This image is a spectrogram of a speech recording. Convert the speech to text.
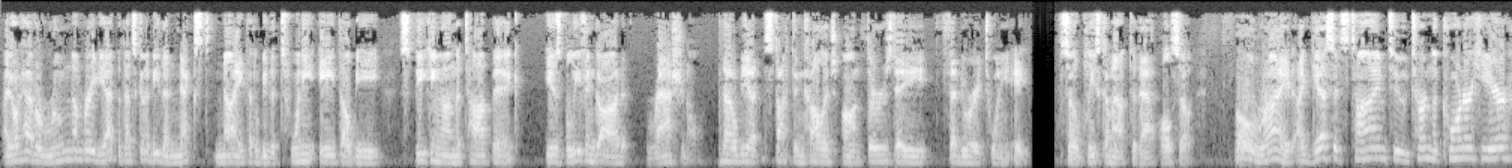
I don't have a room number yet, but that's going to be the next night. That'll be the 28th. I'll be speaking on the topic Is Belief in God Rational? That'll be at Stockton College on Thursday, February 28th. So please come out to that also. All right, I guess it's time to turn the corner here.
